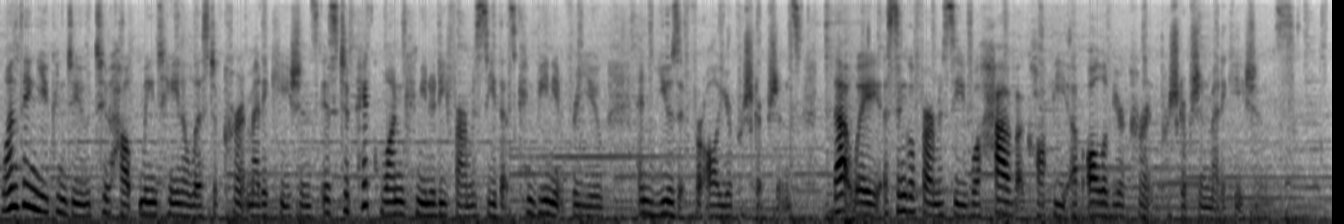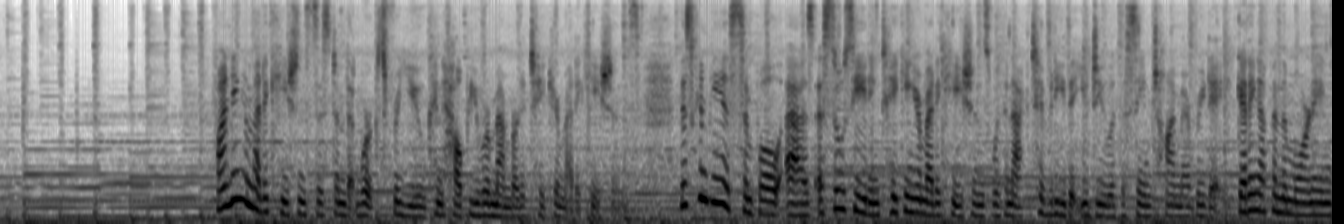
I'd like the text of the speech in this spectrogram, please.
One thing you can do to help maintain a list of current medications is to pick one community pharmacy that's convenient for you and use it for all your prescriptions. That way, a single pharmacy will have a copy of all of your current prescription medications. Finding a medication system that works for you can help you remember to take your medications. This can be as simple as associating taking your medications with an activity that you do at the same time every day, getting up in the morning,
